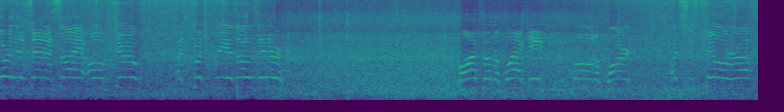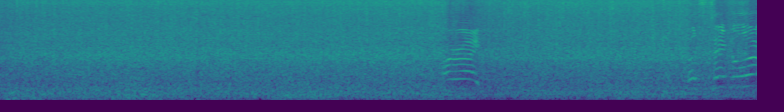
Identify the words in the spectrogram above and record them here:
more of this NSI at home too. Let's put three of those in her. Box on the black aces is falling apart. Let's just fill her up. All right. Let's take a look.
